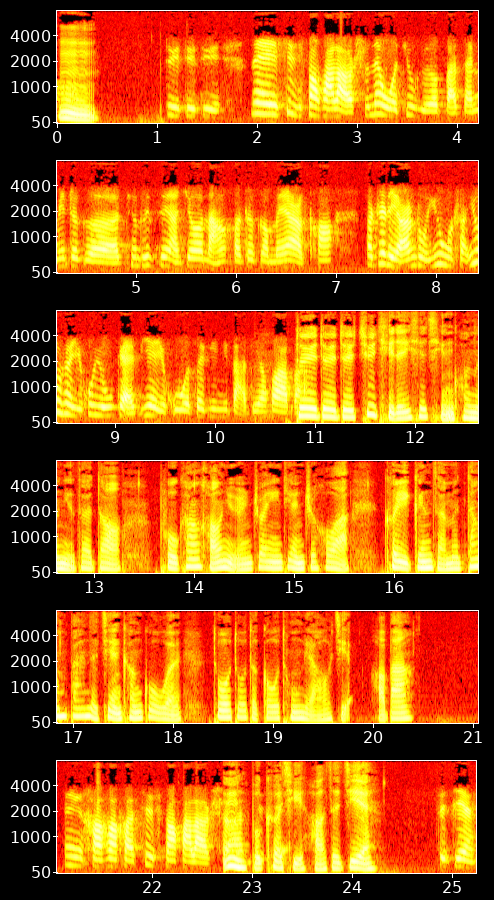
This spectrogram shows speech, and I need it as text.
嗯，对对对，那谢谢芳华老师，那我就给把咱们这个青春滋养胶囊和这个美尔康。把这两种用上，用上以后有改变以后，我再给你打电话吧。对对对，具体的一些情况呢，你再到普康好女人专营店之后啊，可以跟咱们当班的健康顾问多多的沟通了解，好吧？嗯，好好好，谢谢芳华老师。嗯，不客气，好，再见。再见。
